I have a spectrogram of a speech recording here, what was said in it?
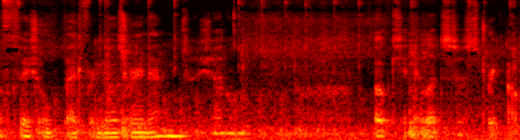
Official Bedford Grand Avenue's shuttle. Okay, let's straighten out.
